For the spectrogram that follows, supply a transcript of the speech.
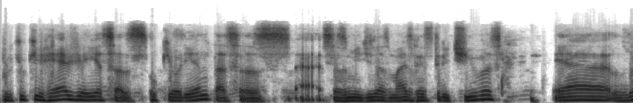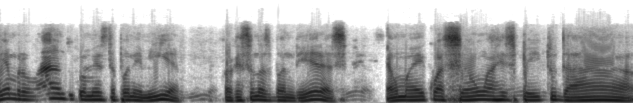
Porque o que rege aí essas, o que orienta essas, essas medidas mais restritivas é, lembram lá do começo da pandemia, com a questão das bandeiras, é uma equação a respeito da,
